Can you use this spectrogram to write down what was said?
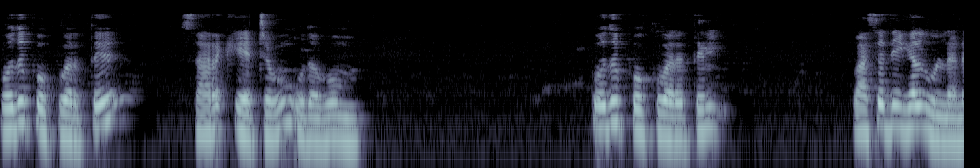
பொது போக்குவரத்து சரக்கு ஏற்றவும் உதவும். பொதுப் போக்குவரத்தில் வசதிகள் உள்ளன.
